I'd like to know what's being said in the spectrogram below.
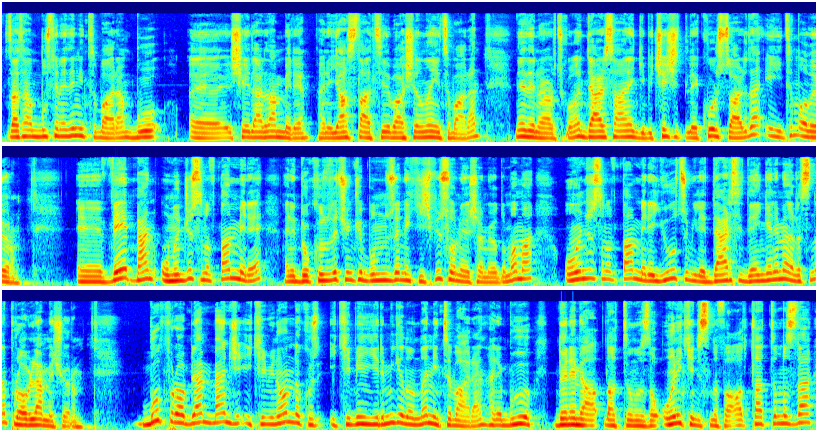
Zaten bu seneden itibaren bu şeylerden beri hani yaz tatili başladığından itibaren ne denir artık ona dershane gibi çeşitli kurslarda eğitim alıyorum. Ee, ve ben 10. sınıftan beri hani 9'da çünkü bunun üzerine hiçbir sorun yaşamıyordum ama 10. sınıftan beri YouTube ile dersi dengeleme arasında problem yaşıyorum. Bu problem bence 2019-2020 yılından itibaren hani bu dönemi atlattığımızda 12. sınıfa atlattığımızda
